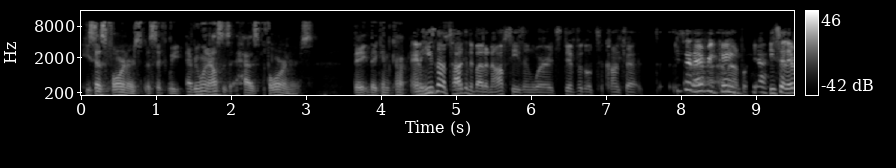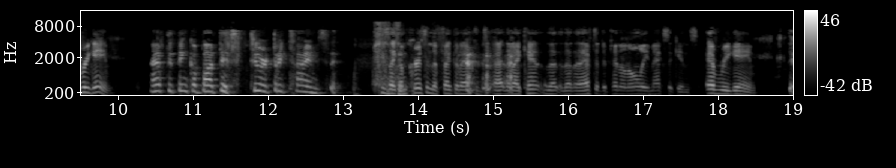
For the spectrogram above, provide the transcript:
He says foreigners specifically. Everyone else is, has foreigners. They they can. co- And he's not so- talking about an off season where it's difficult to contract. He said every Uh, game. Yeah, He said every game. I have to think about this two or three times. He's like, I'm cursing the fact that I have to uh, that I can't that, that I have to depend on only Mexicans every game.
